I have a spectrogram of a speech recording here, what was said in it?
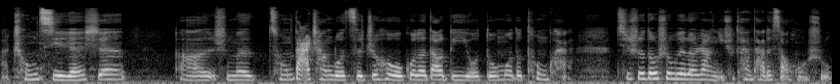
啊，重启人生，啊，什么从大厂裸辞之后，我过得到底有多么的痛快？其实都是为了让你去看他的小红书，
